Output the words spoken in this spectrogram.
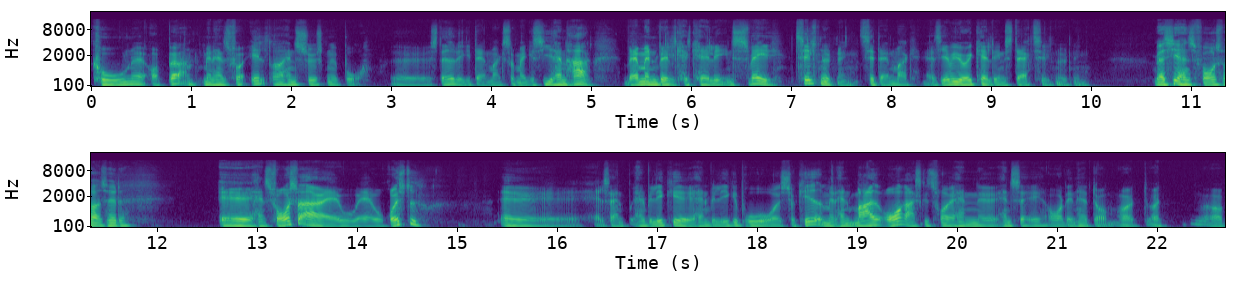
kone og børn, men hans forældre og hans søskende bor øh, stadigvæk i Danmark. Så man kan sige, at han har, hvad man vel kan kalde en svag tilknytning til Danmark. Altså jeg vil jo ikke kalde det en stærk tilknytning. Hvad siger hans forsvar til det? Øh, hans forsvar er jo, er jo rystet. Øh, altså, han, han, vil ikke, han vil ikke bruge ordet chokeret, men han meget overrasket, tror jeg, han, øh, han sagde over den her dom. Og, og, og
